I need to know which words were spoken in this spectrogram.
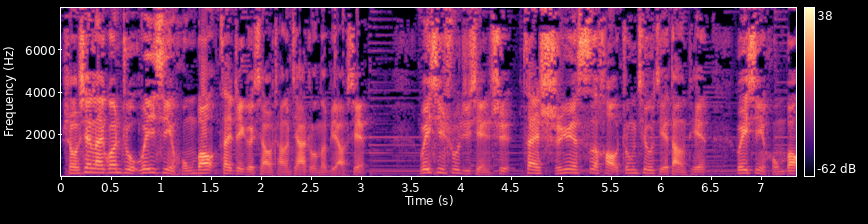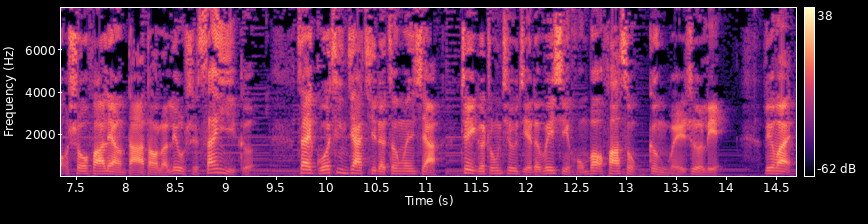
首先来关注微信红包在这个小长假中的表现。微信数据显示，在十月四号中秋节当天，微信红包收发量达到了六十三亿个。在国庆假期的增温下，这个中秋节的微信红包发送更为热烈。另外，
